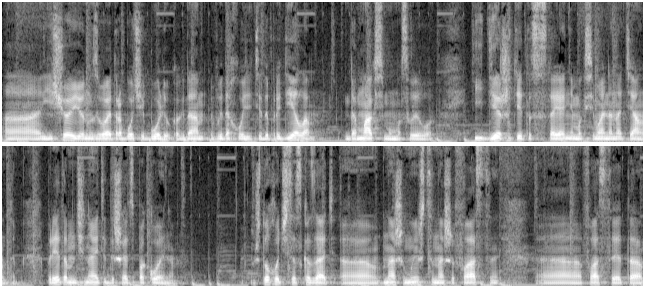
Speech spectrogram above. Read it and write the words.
А, еще ее называют рабочей болью, когда вы доходите до предела, до максимума своего, и держите это состояние максимально натянутым. При этом начинаете дышать спокойно. Что хочется сказать? А, наши мышцы, наши фасты, а, фасты это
